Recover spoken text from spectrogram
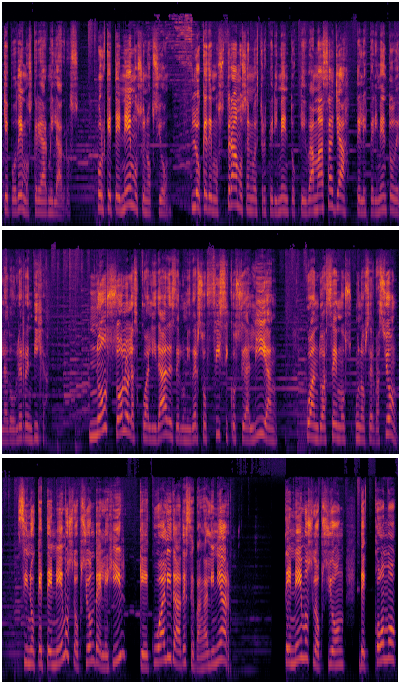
que podemos crear milagros, porque tenemos una opción. Lo que demostramos en nuestro experimento, que va más allá del experimento de la doble rendija. No solo las cualidades del universo físico se alían cuando hacemos una observación, sino que tenemos la opción de elegir qué cualidades se van a alinear. Tenemos la opción de cómo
